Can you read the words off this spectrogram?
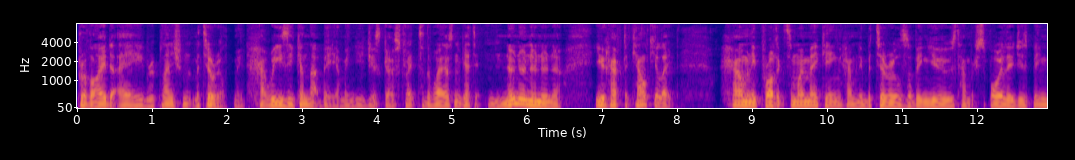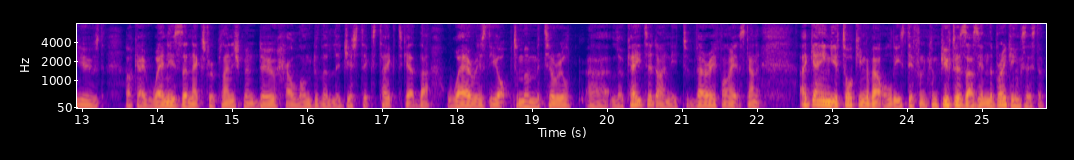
provide a replenishment material. I mean, how easy can that be? I mean, you just go straight to the warehouse and get it. No, no, no, no, no. You have to calculate how many products am I making? How many materials are being used? How much spoilage is being used? Okay, when is the next replenishment due? How long do the logistics take to get that? Where is the optimum material uh, located? I need to verify it, scan it. Again, you're talking about all these different computers, as in the braking system.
